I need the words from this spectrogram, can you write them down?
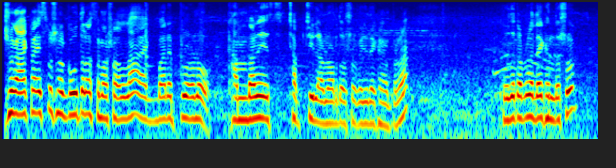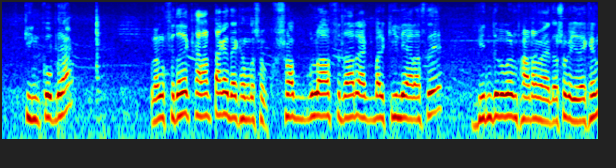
দর্শক একটা স্পেশাল কবুতর আছে মাসাল্লাহ একবারে পুরনো খামদানি ছাপছিল নর দর্শক, এই যে দেখেন আপনারা। কৌতরটা আপনারা দেখেন দর্শক। কিং কোবরা এবং ফেদারের কালারটাকে দেখেন দর্শক। সবগুলা ফেদার একবার ক্লিয়ার আছে। বিন্দু পরিমাণ ফাটা নয়। দর্শক, এই দেখেন,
